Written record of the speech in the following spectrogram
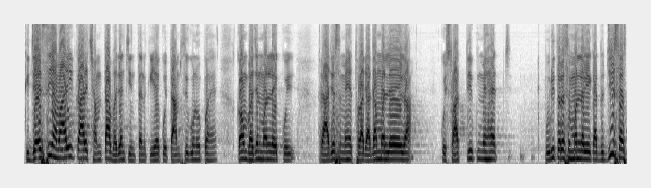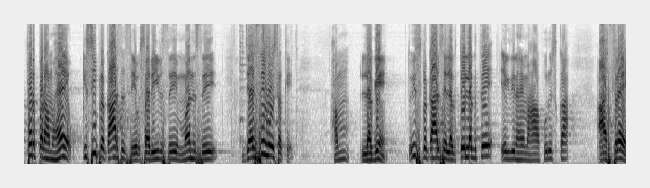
کہ جیسی ہماری کاریہ چھمتا بھجن چنتن کی ہے، کوئی تامسی گنوں پر ہے، کم بھجن من لے، کوئی راجس میں ہے، تھوڑا زیادہ من لگے گا، کوئی سواتک میں ہے، پوری طرح سے من لگے گا۔ تو جس استر پر ہم ہیں، کسی پرکار سے شریر سے، من سے، جیسے ہو سکے، ہم لگیں۔ تو اس پرکار سے لگتے لگتے ایک دن ہمیں مہا پروش کا آشرے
